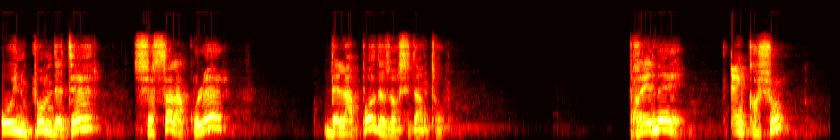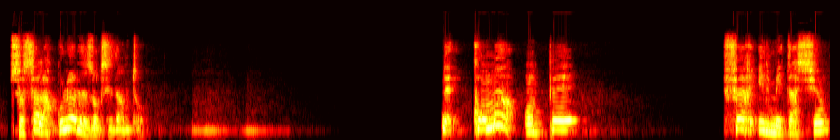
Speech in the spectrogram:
ou une pomme de terre, c'est ça la couleur de la peau des Occidentaux. Prenez un cochon, c'est ça la couleur des Occidentaux. Mais comment on peut faire imitation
